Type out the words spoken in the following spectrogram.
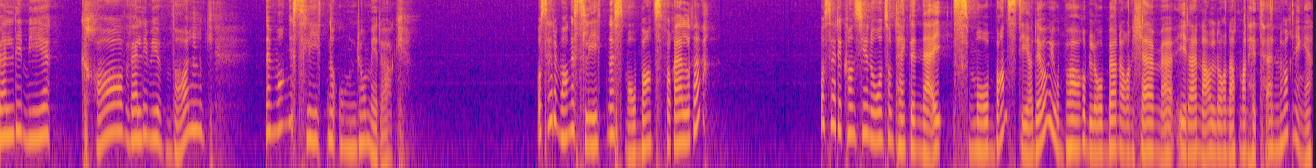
Veldig mye krav, veldig mye valg. Det er mange slitne ungdom i dag. Og så er det mange slitne småbarnsforeldre. Og så er det kanskje noen som tenkte nei, småbarnstida det var jo bare blåbær når en kommer i den alderen at man har tenåringer.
